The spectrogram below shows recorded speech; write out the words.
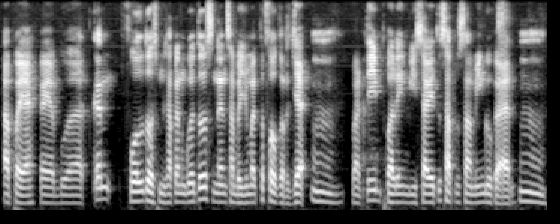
apa ya kayak buat kan full tuh misalkan gue tuh senin sampai jumat tuh full kerja Hmm, berarti paling bisa itu sabtu sama minggu kan hmm.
